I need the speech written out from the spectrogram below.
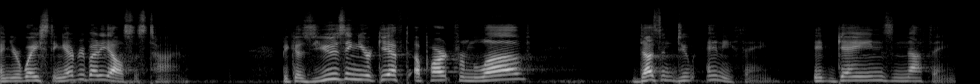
and you're wasting everybody else's time. Because using your gift apart from love doesn't do anything, it gains nothing.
